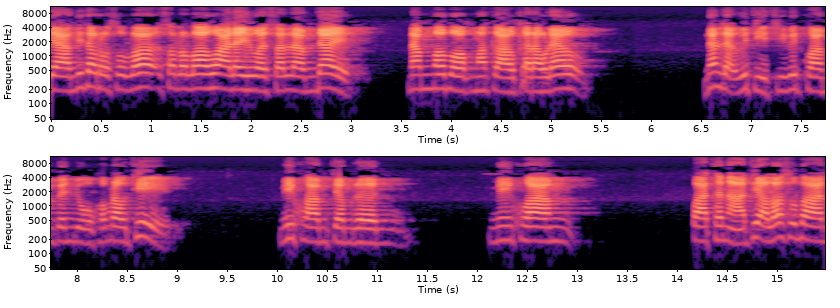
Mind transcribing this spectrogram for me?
อย่างที่ท่านรอสุลลอฮ์สัลลัลลอฮุอะลัยฮิวะสัลลัมได้นำมาบอกมากล่าวกับเราแล้ว นั่นแหละวิถีชีวิตความเป็นอยู่ของเราที่ มีความจำเริญ มีความปรารถนาที่อัลลอฮฺสุบาน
